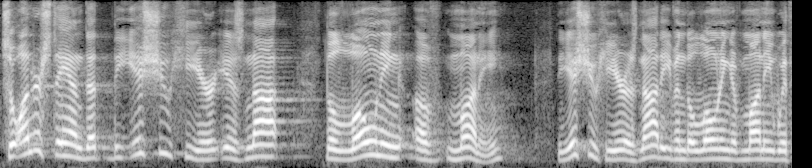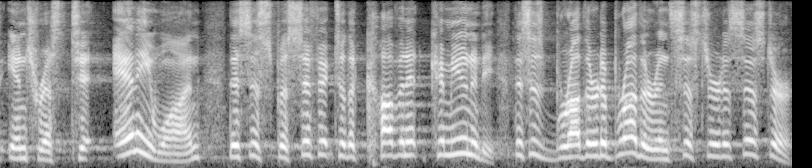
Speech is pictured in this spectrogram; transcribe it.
So understand that the issue here is not the loaning of money. The issue here is not even the loaning of money with interest to anyone. This is specific to the covenant community. This is brother to brother and sister to sister.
